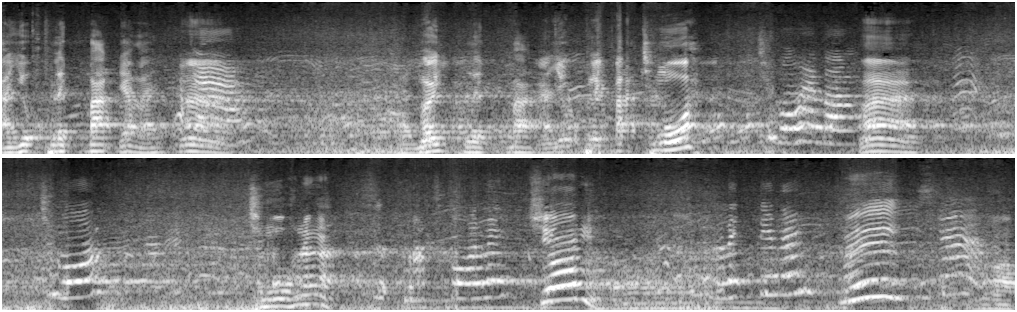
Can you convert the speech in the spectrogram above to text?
អាយុផ្លិចបាត់យ៉ាងហ៎អឺអាហុយុយផ្លិចបាត់អាយុភ្លេចបាត់ឈ្មោះឈ្មោះឯងបងបាទឈ្មោះឈ្មោះហ្នឹងអា អត់ស្គាល់ទេខ្ញុំផ្លេចទៀតឯងមីចាអប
